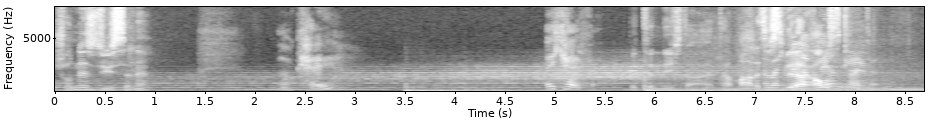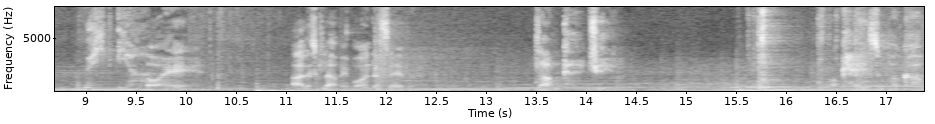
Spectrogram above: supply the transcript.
Schon eine Süße, ne? Okay. Ich helfe. Bitte nicht, Alter. Mann, jetzt Aber müssen ich wir bin da rausgehen. Seite. Nicht Ihre. Oh, hey. Alles klar, wir wollen dasselbe. Danke, Jill. Okay, Supercop.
